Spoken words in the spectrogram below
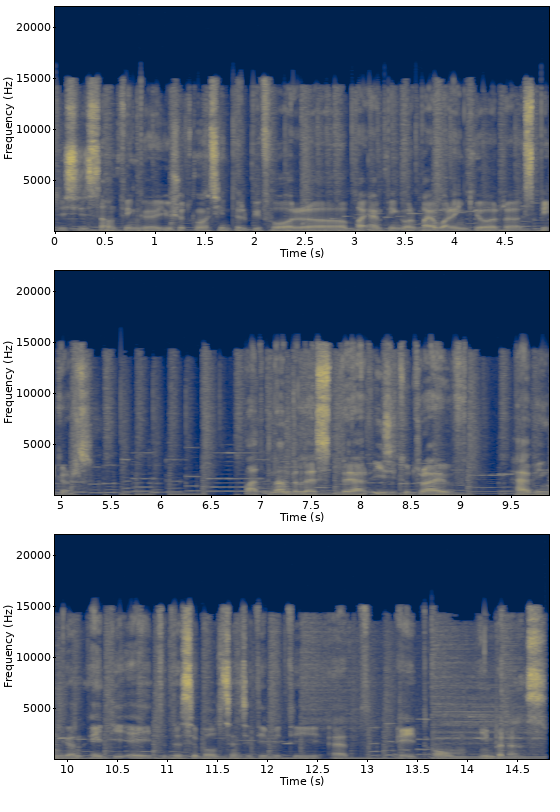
this is something uh, you should consider before uh, bi-amping or bi-wiring your uh, speakers. But nonetheless they are easy to drive having an 88 decibel sensitivity at 8 ohm impedance.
